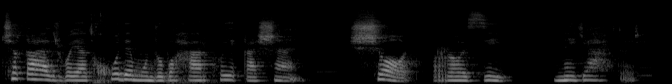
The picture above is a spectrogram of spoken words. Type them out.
چقدر باید خودمون رو با حرفهای قشنگ شاد راضی نگه داریم؟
